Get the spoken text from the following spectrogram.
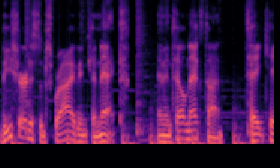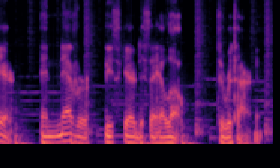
Be sure to subscribe and connect. And until next time, take care and never be scared to say hello to retirement.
